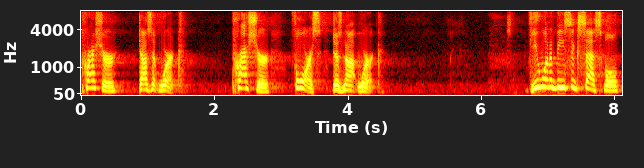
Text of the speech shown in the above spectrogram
Pressure doesn't work. Pressure, force does not work. If you want to be successful,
